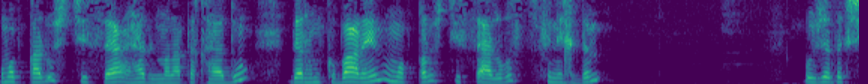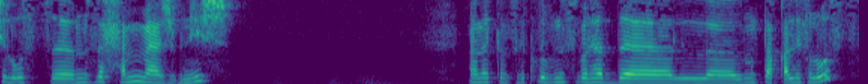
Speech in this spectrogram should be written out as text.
وما بقالوش اتساع هاد المناطق هادو دارهم كبارين وما بقالوش اتساع الوسط فين يخدم. وجا داكشي الوسط مزحم ما عجبنيش. أنا كنت قلت له بالنسبة لهاد المنطقة اللي في الوسط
